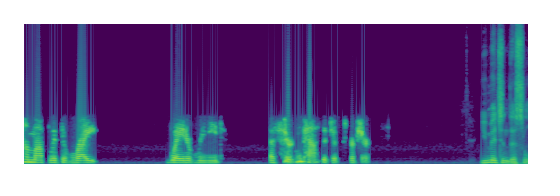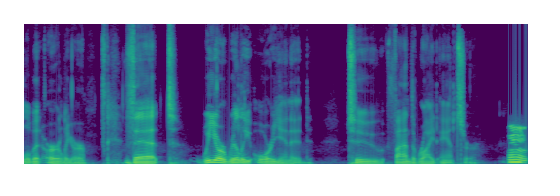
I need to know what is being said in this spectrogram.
come up with the right way to read a certain passage of scripture. You mentioned this a little bit earlier that we are really oriented to find the right answer. Mm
